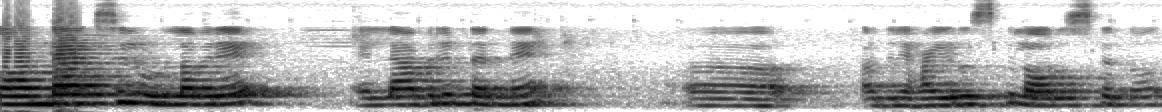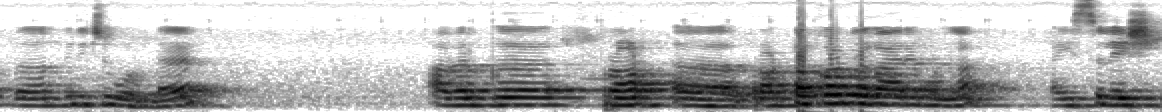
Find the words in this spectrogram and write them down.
കോണ്ടാക്ട്സിൽ ഉള്ളവരെ എല്ലാവരും തന്നെ അതിൽ ഹൈ റിസ്ക് ലോ റിസ്ക് എന്ന് വേർതിരിച്ചുകൊണ്ട് അവർക്ക് പ്രോ പ്രോട്ടോകോൾ പ്രകാരമുള്ള ഐസൊലേഷൻ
